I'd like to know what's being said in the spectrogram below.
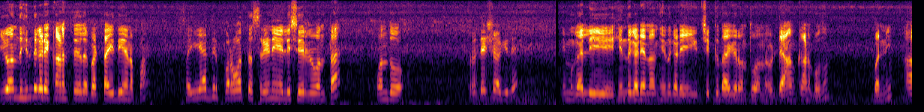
ಈ ಒಂದು ಹಿಂದ್ಗಡೆ ಕಾಣುತ್ತಿಲ್ಲ ಬೆಟ್ಟ ಇದೇನಪ್ಪ ಸಹ್ಯಾದ್ರಿ ಪರ್ವತ ಶ್ರೇಣಿಯಲ್ಲಿ ಸೇರಿರುವಂಥ ಒಂದು ಪ್ರದೇಶವಾಗಿದೆ ನಿಮ್ಗೆ ಅಲ್ಲಿ ಹಿಂದ್ಗಡೆ ನನ್ನ ಹಿಂದ್ಗಡೆ ಈ ಚಿಕ್ಕದಾಗಿರೋಂಥ ಒಂದು ಡ್ಯಾಮ್ ಕಾಣ್ಬೋದು ಬನ್ನಿ, ಆ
